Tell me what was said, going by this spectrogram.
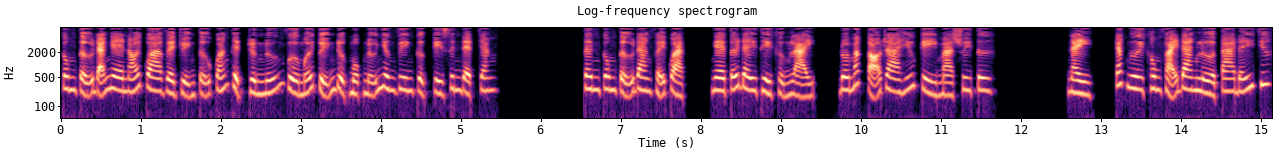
Công tử đã nghe nói qua về chuyện tử quán thịt rừng nướng vừa mới tuyển được một nữ nhân viên cực kỳ xinh đẹp chăng? Tên công tử đang phẩy quạt, nghe tới đây thì khựng lại, đôi mắt tỏ ra hiếu kỳ mà suy tư. Này, các ngươi không phải đang lừa ta đấy chứ?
